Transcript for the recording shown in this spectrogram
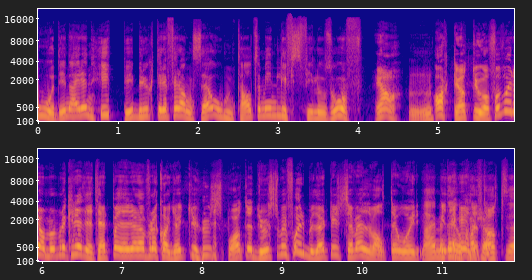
Odin er en hyppig brukt referanse omtalt som min livsfilosof. Ja. Artig at du òg får være med og bli kreditert på det, der, for jeg kan jo ikke huske på at det er du som har formulert disse velvalgte ord. Nei, men i det er jo hele kanskje tatt. at,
